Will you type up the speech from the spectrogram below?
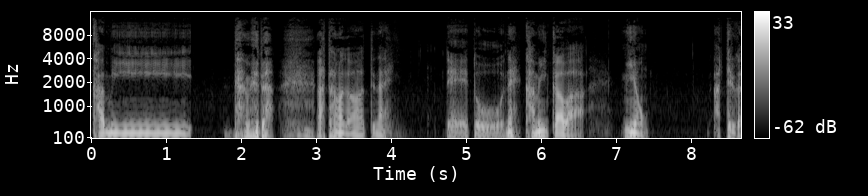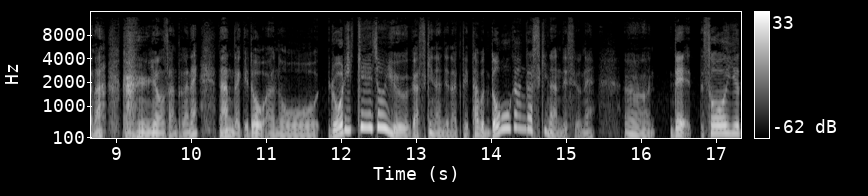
髪、ダメだ。頭が回ってない。えっ、ー、とね、上川美音合ってるかな？ミョンさんとかね。なんだけど、あのー、ロリ系女優が好きなんじゃなくて、多分童顔が好きなんですよね。うん。で、そういっ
